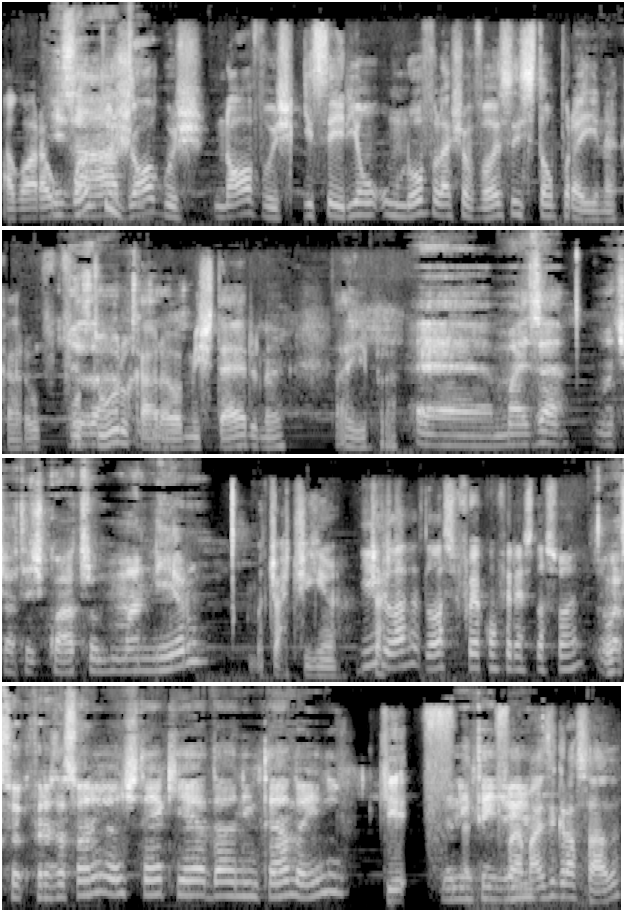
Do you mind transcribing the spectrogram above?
Agora, o Exato. quantos jogos novos que seriam um novo Last of Us estão por aí, né, cara? O futuro, Exato, cara, exato. o mistério, né? Tá aí pra. É, mas é, Uncharted 4, maneiro. Chartinho. E lá, lá se foi a conferência da Sony. Lá foi a conferência da Sony, a gente tem aqui a da Nintendo ainda. Que entendi. foi a mais engraçada.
